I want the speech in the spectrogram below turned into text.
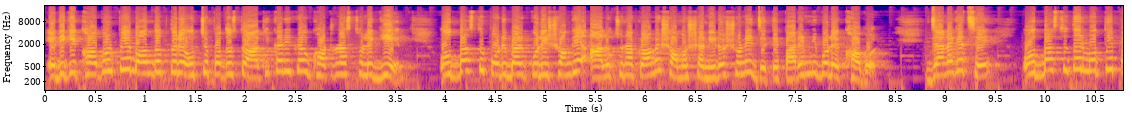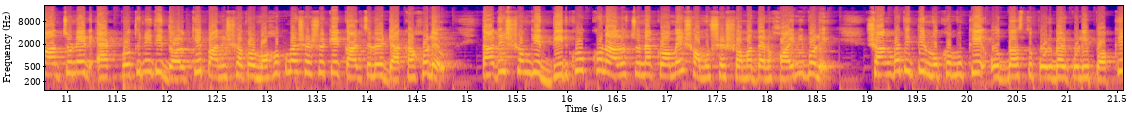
এদিকে খবর পেয়ে বন উচ্চপদস্থ আধিকারিকরাও ঘটনাস্থলে গিয়ে উদ্বাস্তু পরিবারগুলির সঙ্গে আলোচনা ক্রমে সমস্যা নিরসনে যেতে পারেননি বলে খবর। জানা গেছে, উদ্বাস্তুদের মধ্যে পাঁচজনের এক প্রতিনিধি দলকে পানিসাগর মহকুমা শাসকের কার্যালয়ে ডাকা হলেও তাদের সঙ্গে দীর্ঘক্ষণ আলোচনা ক্রমে সমস্যার সমাধান হয়নি বলে সাংবাদিকদের মুখোমুখি উদ্বাস্তু পরিবারগুলির পক্ষে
